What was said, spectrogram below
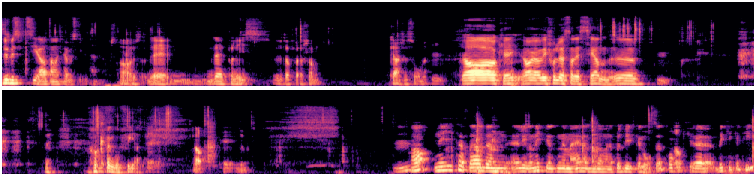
Du ser allt annat jag beskrivit här också. Ja, just det. Det är, det är polis utanför som kanske sover. Ja, okej. Ja, ja, vi får lösa det sen. Uh, vad kan gå fel? Ja, det är lugnt. Ja, ni testar den eh, lilla nyckeln som är med, den som du använder för att dyrka låset och eh, det kickar till.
